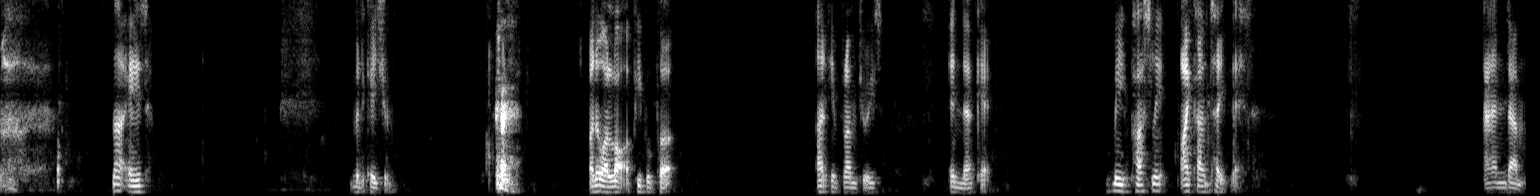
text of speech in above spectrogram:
that is medication. I know a lot of people put anti-inflammatories in their kit. Me personally, I can't take this. And um,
